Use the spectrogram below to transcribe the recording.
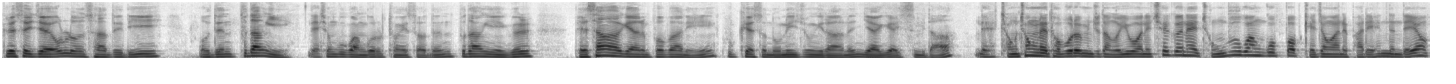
그래서 이제 언론사들이 얻은 부당이익, 네. 정부 광고를 통해서 얻은 부당이익을 배상하게 하는 법안이 국회에서 논의 중이라는 이야기가 있습니다. 네, 정청래 더불어민주당 의원이 최근에 정부광고법 개정안을 발의했는데요.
